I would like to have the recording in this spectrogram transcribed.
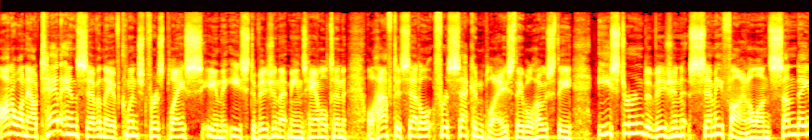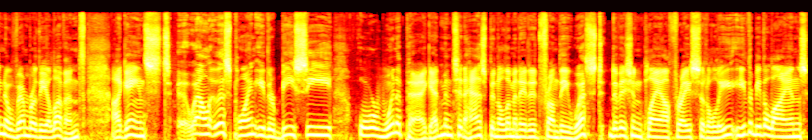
Ottawa now 10 and 7. They have clinched first place in the East Division. That means Hamilton will have to settle for second place. They will host the Eastern Division semifinal on Sunday, November the 11th, against well, at this point either BC or Winnipeg. Edmonton has been eliminated from the West Division division playoff race. It'll e- either be the Lions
